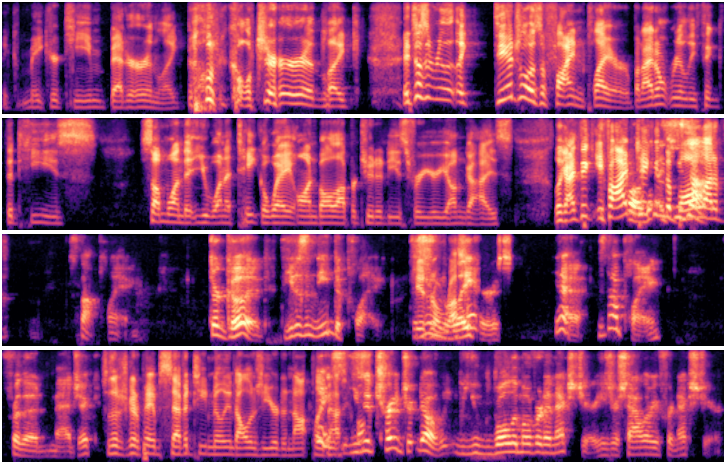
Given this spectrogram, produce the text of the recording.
like make your team better and like build a culture and like it doesn't really like D'Angelo is a fine player, but I don't really think that he's someone that you want to take away on ball opportunities for your young guys. Like I think if I'm Well, taking the ball not- out of He's not playing. They're good. He doesn't need to play. This the Russell? Lakers. Yeah, he's not playing for the Magic. so they're just going to pay him 17 million dollars a year to not play Yeah, he's, basketball. he's a trade. No, you roll him over to next year. He's your salary for next year.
